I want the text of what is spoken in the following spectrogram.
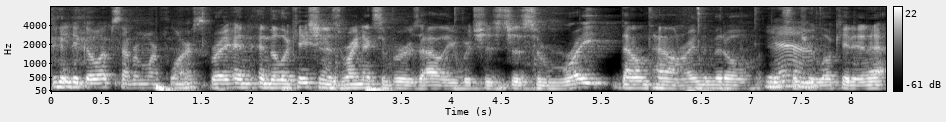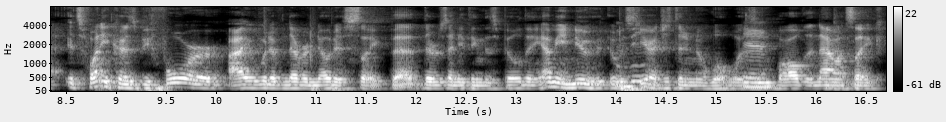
We need to go up several more floors. Right, and, and the location is right next to Brewers Alley, which is just right downtown, right in the middle, in Yeah. centrally located. And it's funny because before I would have never noticed like that there was anything in this building. I mean, I knew it was here, I just didn't know what was Mm-hmm. Yeah. involved. And now it's like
